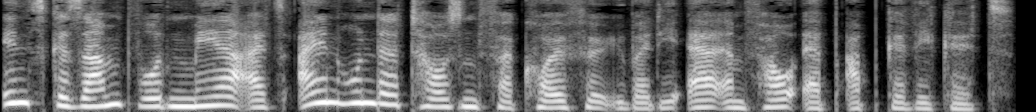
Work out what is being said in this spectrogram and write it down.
Insgesamt wurden mehr als 100.000 Verkäufe über die RMV-App abgewickelt.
